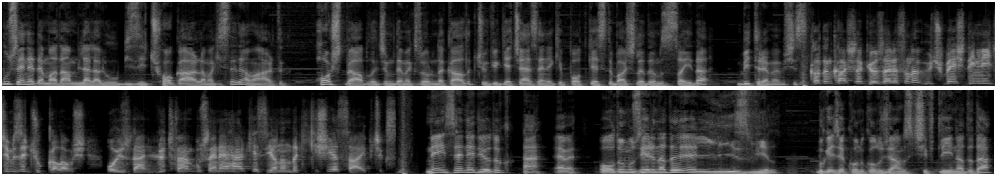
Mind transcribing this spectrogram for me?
Bu sene de Madame Lalalu bizi çok ağırlamak istedi ama artık hoş be ablacım demek zorunda kaldık. Çünkü geçen seneki podcast'i başladığımız sayıda bitirememişiz. Kadın kaşla göz arasında 3-5 dinleyicimizi cukkalamış. O yüzden lütfen bu sene herkes yanındaki kişiye sahip çıksın. Neyse ne diyorduk? Ha evet olduğumuz yerin adı e, Leesville. Bu gece konuk olacağımız çiftliğin adı da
